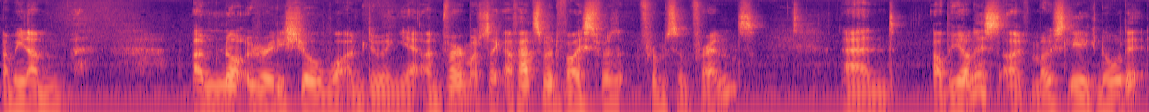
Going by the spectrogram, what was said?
I mean, I'm. I'm not really sure what I'm doing yet. I'm very much like I've had some advice from from some friends, and I'll be honest, I've mostly ignored it.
